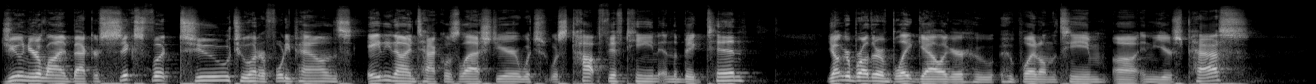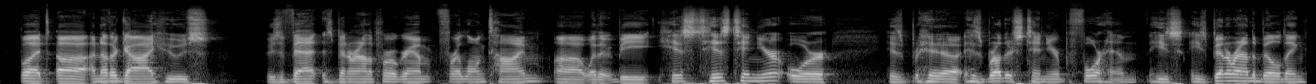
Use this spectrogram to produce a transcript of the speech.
junior linebacker, six foot two, 240 pounds, 89 tackles last year, which was top 15 in the Big Ten. Younger brother of Blake Gallagher, who who played on the team uh, in years past, but uh, another guy who's who's a vet, has been around the program for a long time, uh, whether it be his his tenure or his his brother's tenure before him. He's he's been around the building.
